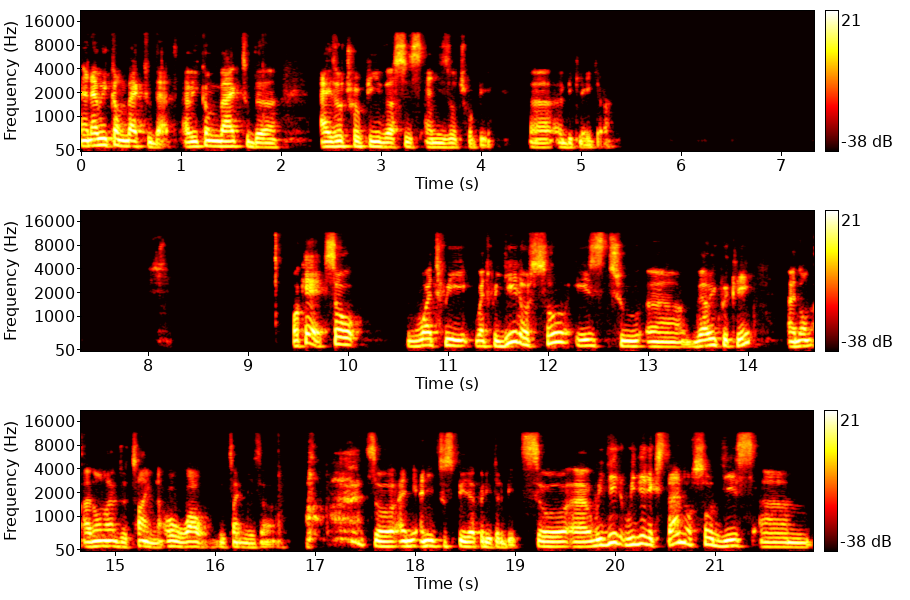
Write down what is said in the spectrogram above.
And I will come back to that. I will come back to the isotropy versus anisotropy a bit later. Okay, so what we what we did also is to uh, very quickly. I don't I don't have the time. Oh wow, the time is. Uh, so I, I, need to speed up a little bit. So we did we did extend also this um,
